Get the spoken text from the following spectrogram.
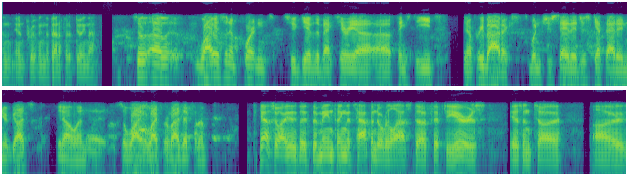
in, in proving the benefit of doing that. So uh, why is it important to give the bacteria uh, things to eat? You know, prebiotics. Wouldn't you say they just get that in your gut? You know, and uh, so why why provide that for them? Yeah, so I, the, the main thing that's happened over the last uh, 50 years isn't uh, uh,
